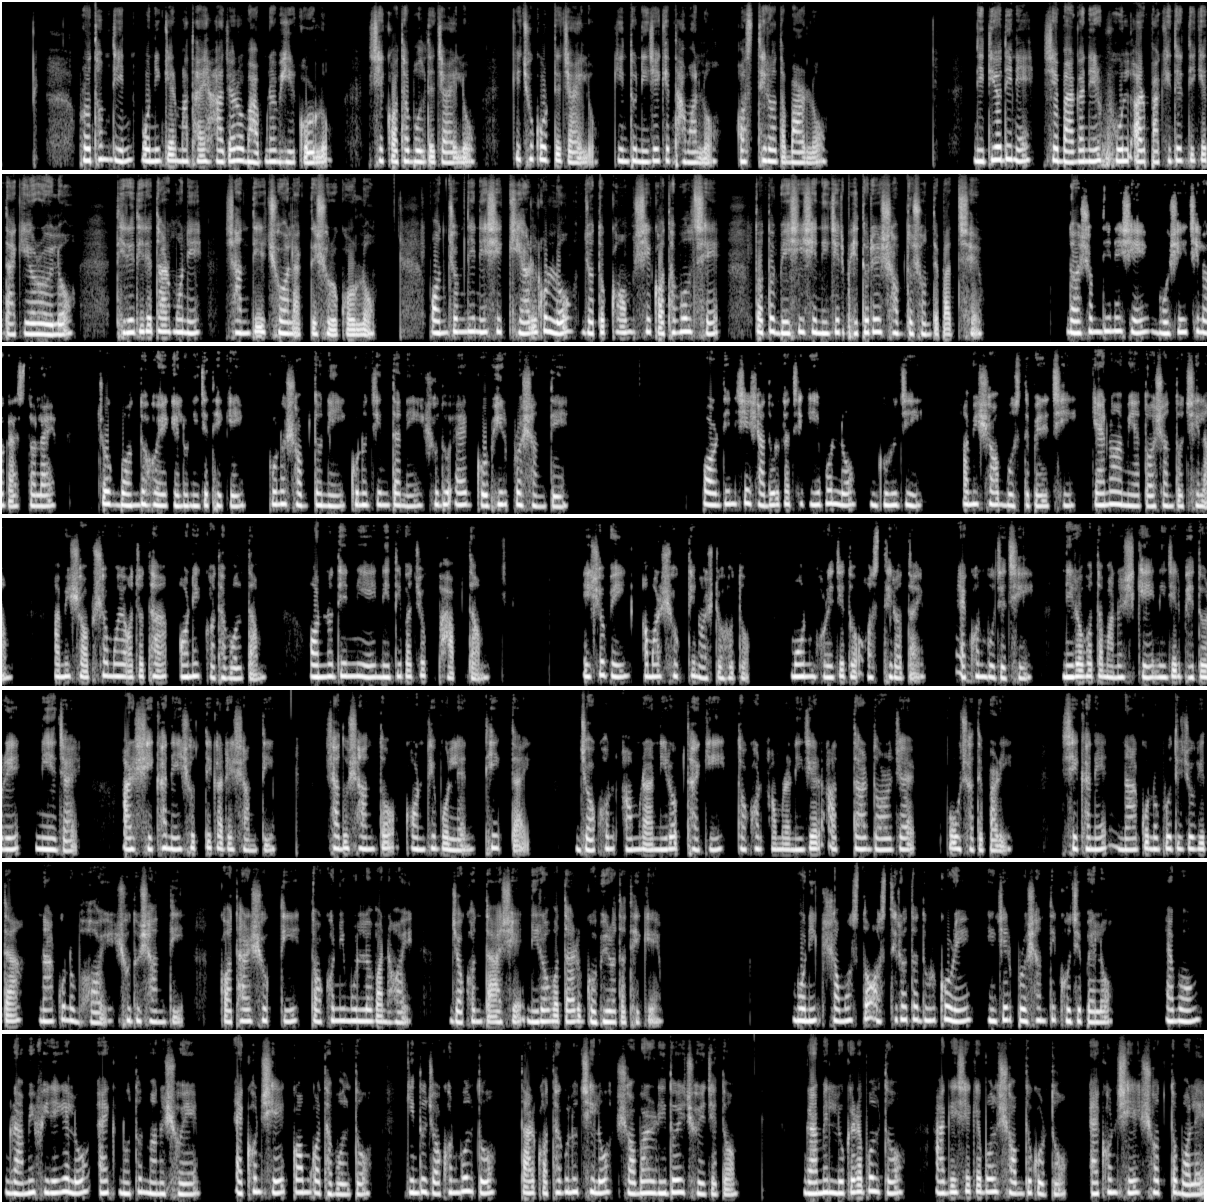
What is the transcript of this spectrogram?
প্রথম দিন বণিকের মাথায় হাজারো ভাবনা ভিড় করল। সে কথা বলতে চাইল, কিছু করতে চাইল, কিন্তু নিজেকে থামালো, অস্থিরতা বাড়ল। দ্বিতীয় দিনে সে বাগানের ফুল আর পাখিদের দিকে তাকিয়ে রইল। ধীরে ধীরে তার মনে শান্তির ছোঁয়া লাগতে শুরু করল। পঞ্চম দিনে সে খেয়াল করল, যত কম সে কথা বলছে, তত বেশি সে নিজের ভেতরের শব্দ শুনতে পাচ্ছে। দশম দিনে সে বসেই ছিল গাছতলায়। চোখ বন্ধ হয়ে গেল নিজে থেকেই। কোনো শব্দ নেই, কোনো চিন্তা নেই, শুধু এক গভীর প্রশান্তি। পরদিন সে সাধুর কাছে গিয়ে বলল, গুরুজি আমি সব বুঝতে পেরেছি। কেন আমি এত অশান্ত ছিলাম? আমি সব সময় অযথা অনেক কথা বলতাম। অন্যদের নিয়ে নেতিবাচক ভাবতাম। এসবেই আমার শক্তি নষ্ট হতো। মন ভরে যেত অস্থিরতায়। এখন বুঝেছি, নীরবতা মানুষকে নিজের ভেতরে নিয়ে যায়, আর সেখানেই সত্যিকারের শান্তি। সাধু শান্ত কণ্ঠে বললেন, ঠিক তাই। যখন আমরা নীরব থাকি, তখন আমরা নিজের আত্মার দরজায় পৌঁছাতে পারি। সেখানে না কোনো প্রতিযোগিতা, না কোনো ভয়, শুধু শান্তি। কথার শক্তি তখনই মূল্যবান হয়, যখন তা আসে নীরবতার গভীরতা থেকে। বণিক সমস্ত অস্থিরতা দূর করে নিজের প্রশান্তি খুঁজে পেল এবং গ্রামে ফিরে গেল এক নতুন মানুষ হয়ে। এখন সে কম কথা বলতো, কিন্তু যখন বলতো, তার কথাগুলো ছিল সবার হৃদয় ছুঁয়ে যেত। গ্রামের লোকেরা বলতো আগে সে কেবল শব্দ করত, এখন সে সত্য বলে।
